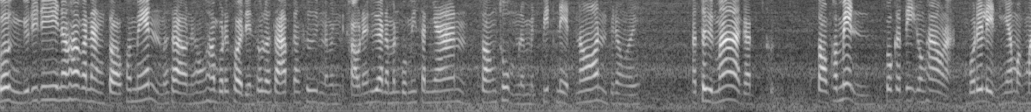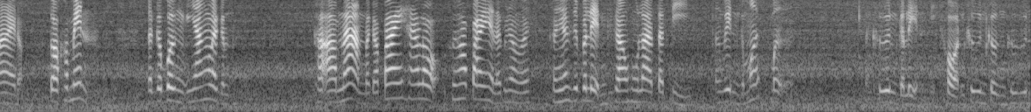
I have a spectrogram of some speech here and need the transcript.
เบิ่งอยู่ดีๆนะฮาก็นั่งตอบคอมเมนต์เมื่อเช้าในห้องเฮาบ่ได้ค่อยเล่นโทรศัพท์กลางคืนนะมันเขาในเฮือนนะมันบ่มีสัญญาณ2ทุ่มน่ะมันปิดเน็ตนอนพี่น้องเอ้ยตื่นมากก็ตอบคอมเมนต์ปกติของเฮาน่ะบ่ได้เล่นอีหยังมากมายดอกตอบคอมเมนต์แล้วก็เบิ่งอีหยังแล้วก็เข้าอาบน้ำแล้วก็ไปหาเลาะคือเฮาไปเหั่นแหละพี่น้องเอ้ยคันยังสิไปเล่นคือเกาฮูลาตาตีกลางเว้นก็มืดมื้อ คืนก็เล่นอีกขอนคืนเกิงคืน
